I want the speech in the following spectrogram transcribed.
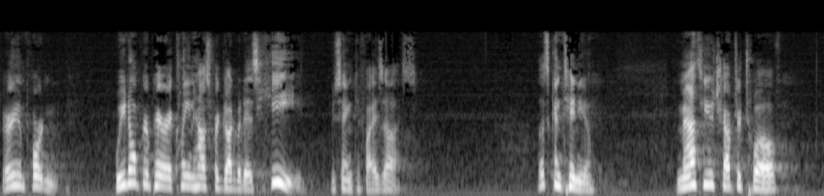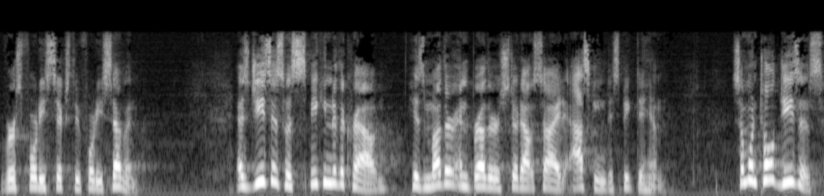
Very important. We don't prepare a clean house for God, but it's He who sanctifies us. Let's continue. Matthew chapter 12, verse 46 through 47. As Jesus was speaking to the crowd, his mother and brother stood outside asking to speak to him. Someone told Jesus,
